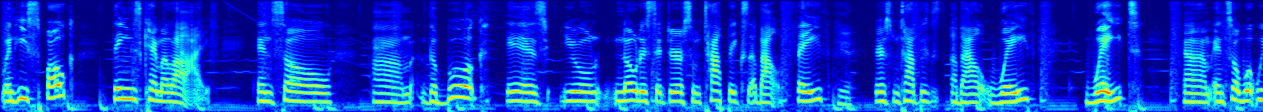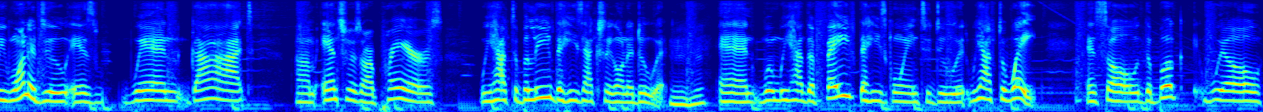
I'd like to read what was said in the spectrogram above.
when he spoke things came alive. And so Um, the book is you'll notice that there are some topics about faith. Yeah. There's some topics about weight, weight, um, and so what we want to do is when God um, answers our prayers, we have to believe that He's actually going to do it. Mm-hmm. And when we have the faith that He's going to do it, we have to wait. And so the book will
